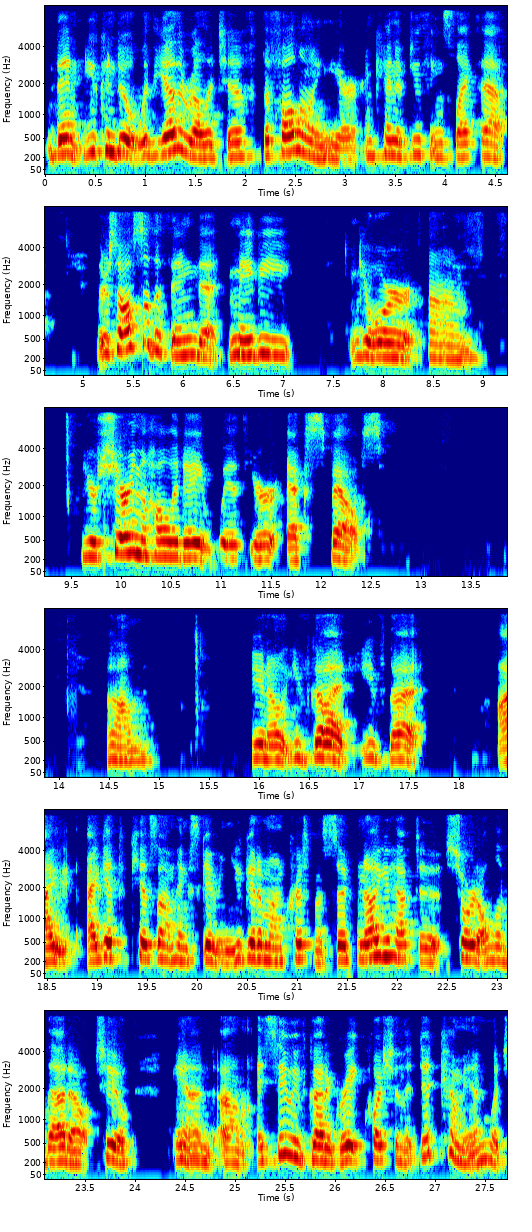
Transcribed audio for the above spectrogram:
then you can do it with the other relative the following year and kind of do things like that. There's also the thing that maybe you're um, you're sharing the holiday with your ex-spouse. Um, you know, you've got you've got I I get the kids on Thanksgiving, you get them on Christmas, so now you have to sort all of that out too. And um, I see we've got a great question that did come in, which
